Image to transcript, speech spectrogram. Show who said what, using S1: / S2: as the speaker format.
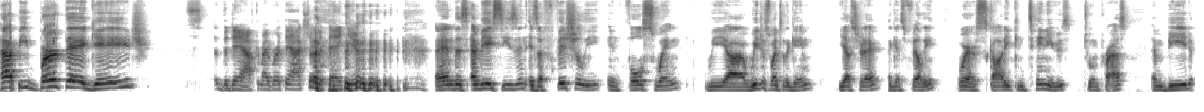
S1: Happy birthday, Gage!
S2: It's the day after my birthday, actually, but thank you.
S1: and this NBA season is officially in full swing. We uh, we just went to the game yesterday against Philly, where Scotty continues to impress. Embiid,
